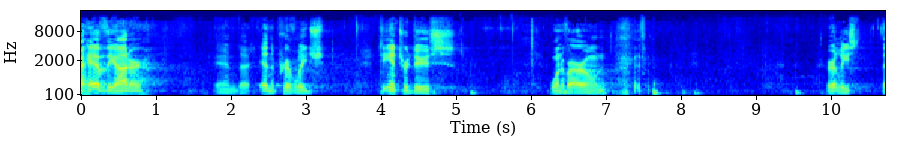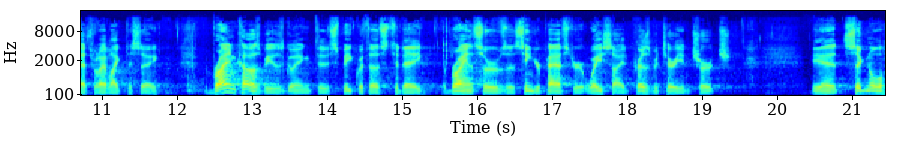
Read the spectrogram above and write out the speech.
I have the honor and, uh, and the privilege to introduce one of our own, or at least that's what I like to say. Brian Cosby is going to speak with us today. Brian serves as senior pastor at Wayside Presbyterian Church in Signal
